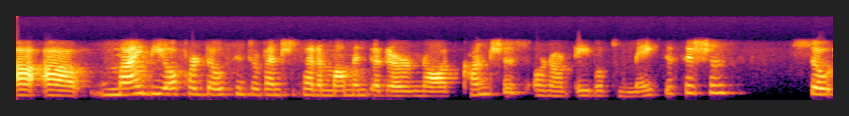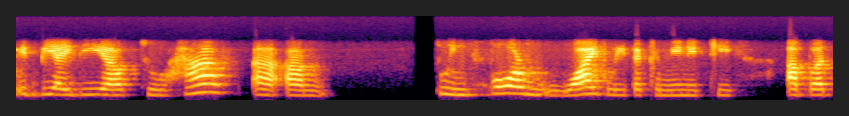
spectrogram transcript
uh, uh, might be offered those interventions at a moment that are not conscious or not able to make decisions. So it'd be ideal to have uh, um, to inform widely the community about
